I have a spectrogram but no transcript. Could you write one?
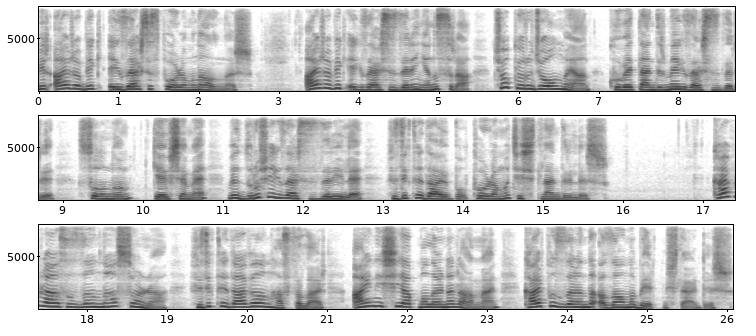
bir aerobik egzersiz programına alınır. Aerobik egzersizlerin yanı sıra çok yorucu olmayan kuvvetlendirme egzersizleri, solunum, gevşeme ve duruş egzersizleriyle fizik tedavi programı çeşitlendirilir. Kalp rahatsızlığından sonra fizik tedavi alan hastalar aynı işi yapmalarına rağmen kalp hızlarında azalma belirtmişlerdir.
